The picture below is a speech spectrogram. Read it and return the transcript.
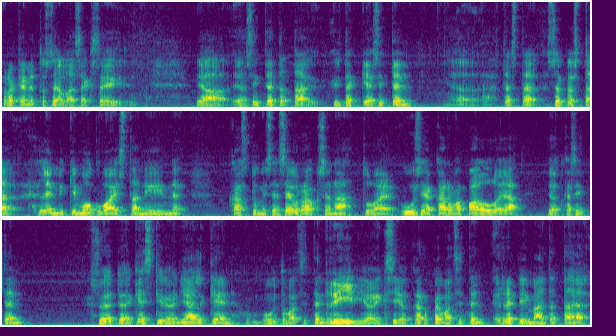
rakennettu sellaiseksi. Ja, ja sitten tota, yhtäkkiä sitten tästä söpöstä lemmikki Mogvaista niin kastumisen seurauksena tulee uusia karvapalloja, jotka sitten syötyä keskiyön jälkeen muuttuvat sitten riivioiksi, jotka rupeavat sitten repimään tätä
